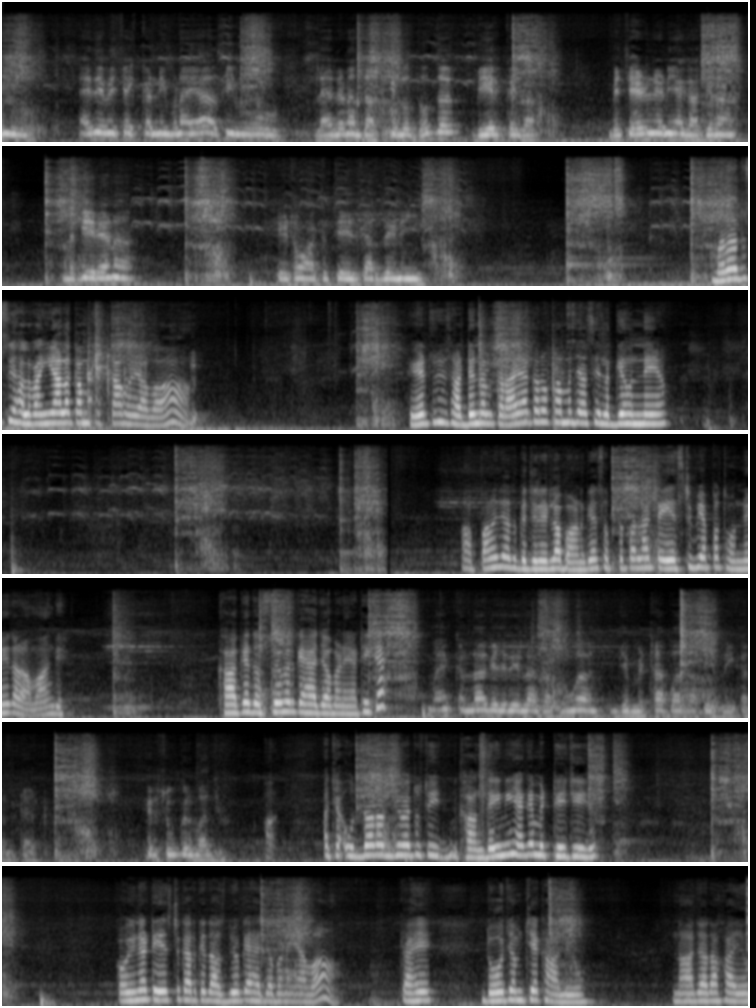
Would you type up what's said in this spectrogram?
ਇਹਦੇ ਵਿੱਚ ਇੱਕਣ ਨਹੀਂ ਬਣਾਇਆ ਅਸੀਂ ਉਹ ਲੈ ਲੈਣਾ 10 ਕਿਲੋ ਦੁੱਧ ਬੇਰਕੇ ਦਾ। ਵਿੱਚ ਹਿੜ ਲੈਣੀਆਂ ਗਾਜਰਾਂ, ਲੱਗੇ ਰਹਿਣਾ। ਹੇਠੋਂ ਅੱਗ ਤੇਜ਼ ਕਰ ਦੇਣੀ। ਮਤਲਬ ਤੁਸੀਂ ਹਲਵਾਈਆਂ ਵਾਲਾ ਕੰਮ ਕੀਤਾ ਹੋਇਆ ਵਾ। ਫਿਰ ਤੁਸੀਂ ਸਾਡੇ ਨਾਲ ਕਰਾਇਆ ਕਰੋ ਕੰਮ ਜੇ ਅਸੀਂ ਲੱਗੇ ਹੁੰਨੇ ਆ। ਆਪਾਂ ਨਾ ਜਦ ਗਜਰੇਲਾ ਬਣ ਗਿਆ, ਸਭ ਤੋਂ ਪਹਿਲਾਂ ਟੇਸਟ ਵੀ ਆਪਾਂ ਤੁਹਾਨੂੰ ਹੀ ਕਰਾਵਾਂਗੇ। ਖਾ ਕੇ ਦੱਸਿਓ ਫਿਰ ਕਿਹੋ ਜਿਹਾ ਬਣਿਆ ਠੀਕ ਹੈ? ਮੈਂ ਕੱਲਾ ਗਜਰੇਲਾ ਕਰ ਲੂੰਗਾ ਜੇ ਮਿੱਠਾ ਪਾਤਾ ਫਿਰ ਨਹੀਂ ਕਰਨ ਟੈਸਟ ਫਿਰ ਸ਼ੂਗਰ ਵਾਜੂ ਅੱਛਾ ਉਦਾਂ ਤਾਂ ਜਿਵੇਂ ਤੁਸੀਂ ਖਾਂਦੇ ਹੀ ਨਹੀਂ ਹੈਗੇ ਮਿੱਠੀ ਚੀਜ਼। ਕੋਈ ਨਾ ਟੇਸਟ ਕਰਕੇ ਦੱਸ ਦਿਓ ਕਿਹੋ ਜਿਹਾ ਬਣਿਆ ਵਾ। ਚਾਹੇ ਦੋ ਚਮਚੇ ਖਾ ਲਿਓ ਨਾ ਜ਼ਿਆਦਾ ਖਾਇਓ।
